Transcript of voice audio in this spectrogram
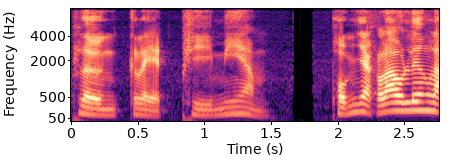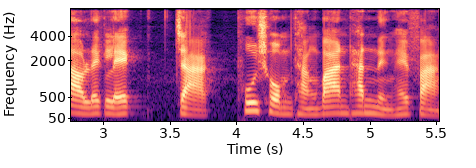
เพลิงเกรดพรีเมียม ผมอยากเล่าเรื่องราวเล็กๆ จากผู้ชมทางบ้านท่านหนึ่งให้ฟัง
